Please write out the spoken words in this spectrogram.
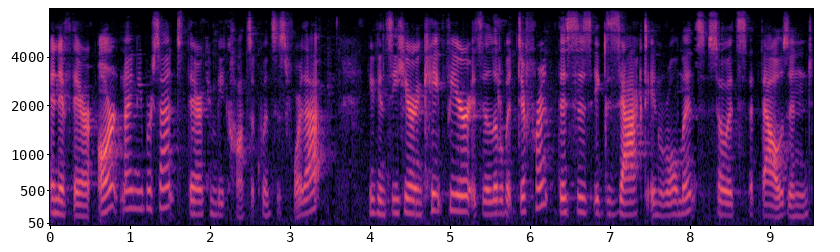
And if there aren't 90%, there can be consequences for that. You can see here in Cape Fear, it's a little bit different. This is exact enrollments, so it's a 1,000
